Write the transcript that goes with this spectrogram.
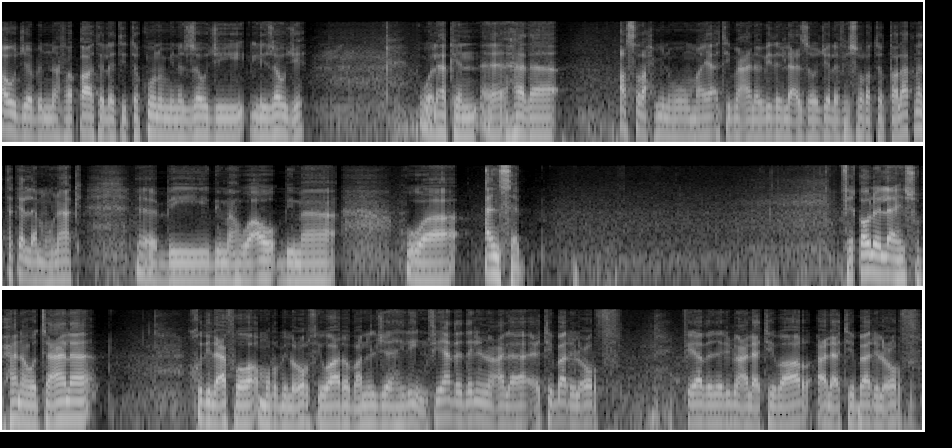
أوجب النفقات التي تكون من الزوج لزوجه. ولكن آه، هذا أصرح منه ما يأتي معنا بإذن الله عز وجل في سورة الطلاق. نتكلم هناك آه، بما هو أو بما هو أنسب. في قول الله سبحانه وتعالى خذ العفو وأمر بالعرف وأعرض عن الجاهلين. في هذا دليل على اعتبار العرف. في هذا دليل على اعتبار على اعتبار العرف.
